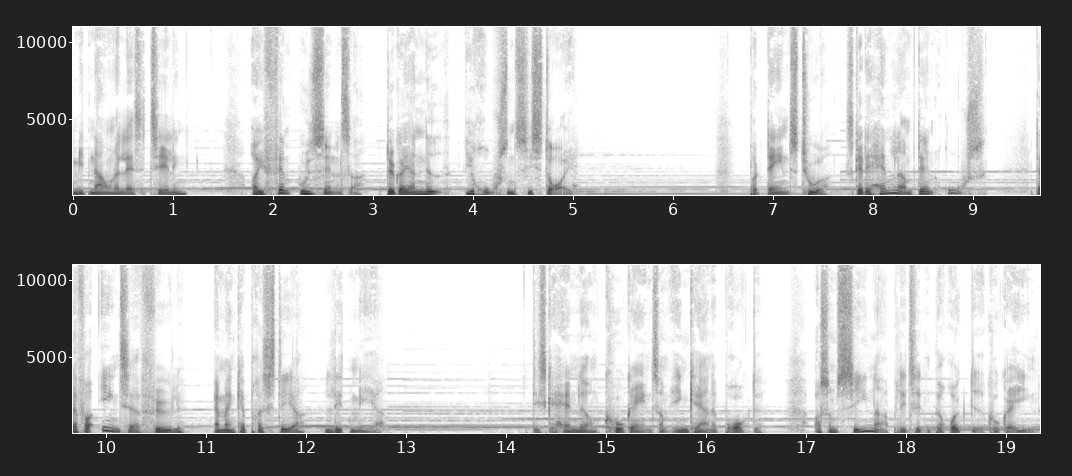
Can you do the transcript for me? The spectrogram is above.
Mit navn er Lasse Telling, og i fem udsendelser dykker jeg ned i rusens historie. På dagens tur skal det handle om den rus, der får en til at føle, at man kan præstere lidt mere. Det skal handle om kokain, som inkærerne brugte, og som senere blev til den berygtede kokain.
